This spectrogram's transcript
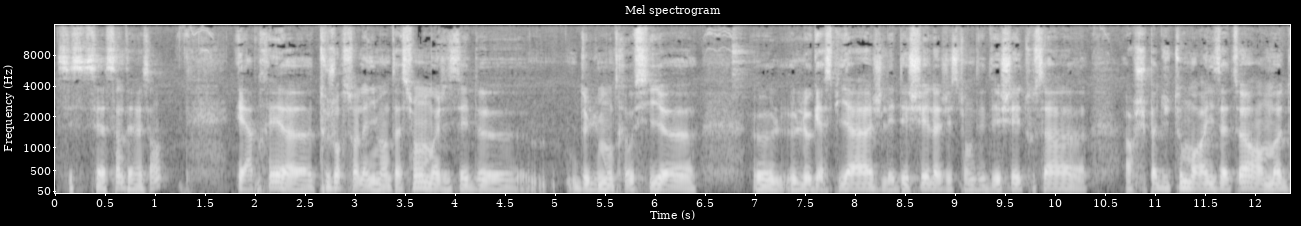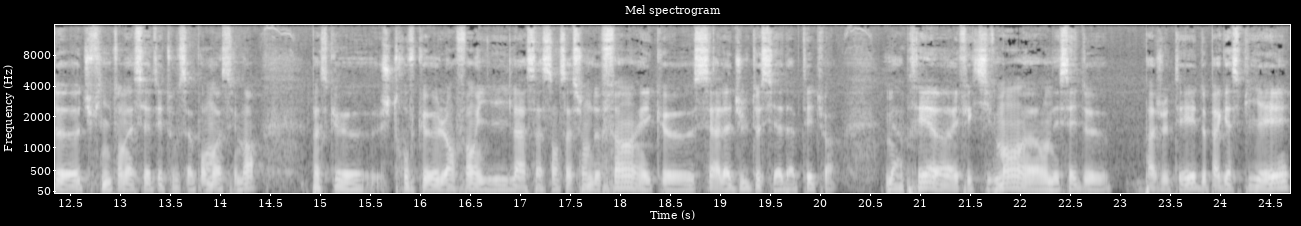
c'est assez intéressant. Et après, toujours sur l'alimentation, moi j'essaie de, de lui montrer aussi le gaspillage, les déchets, la gestion des déchets, tout ça. Alors je suis pas du tout moralisateur en mode tu finis ton assiette et tout ça. Pour moi c'est mort parce que je trouve que l'enfant il a sa sensation de faim et que c'est à l'adulte de s'y adapter, tu vois. Mais après, effectivement, on essaye de pas jeter, de pas gaspiller,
